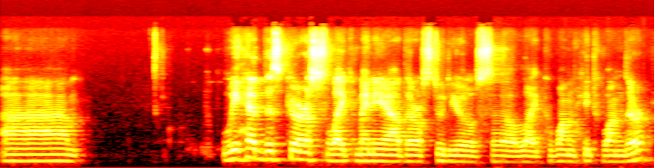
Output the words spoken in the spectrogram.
Um, we had this curse like many other studios, uh, like One Hit Wonder,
